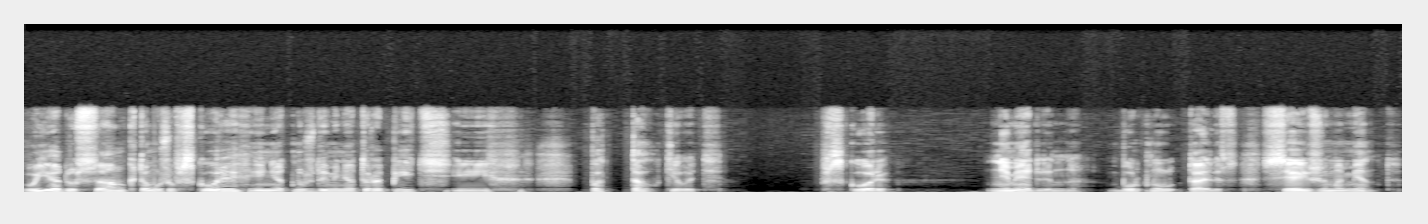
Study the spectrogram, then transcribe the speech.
Уеду сам, к тому же вскоре, и нет нужды меня торопить и подталкивать. Вскоре? Немедленно, — буркнул Тайлис. Сей же момент.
